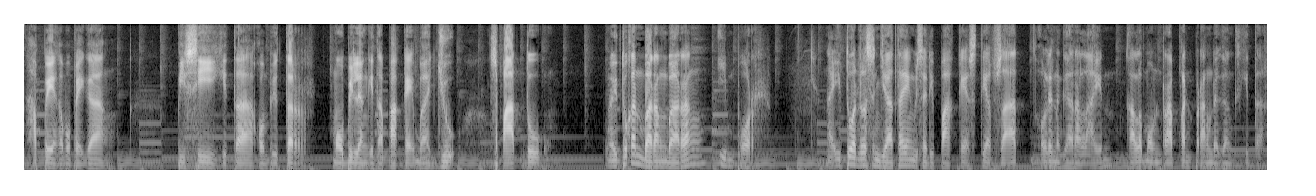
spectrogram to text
HP yang kamu pegang, PC kita, komputer, mobil yang kita pakai, baju, sepatu. Nah, itu kan barang-barang impor. Nah, itu adalah senjata yang bisa dipakai setiap saat oleh negara lain kalau mau menerapkan perang dagang ke kita.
